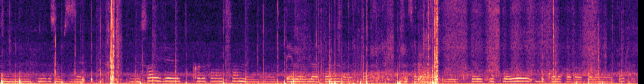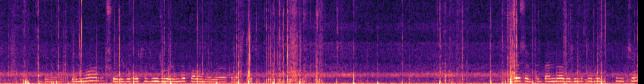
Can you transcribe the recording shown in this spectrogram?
hmm, ne desem size yani sadece kale falan sanmayın böyle dev evler falan da yapacağız. Mesela e, koltukları bu kale kadar falan olacak. Bunlar şöyle bir 30. bölümde falan olur arkadaşlar. Arkadaşlar ben daha 5. sınıfa gittiğim için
